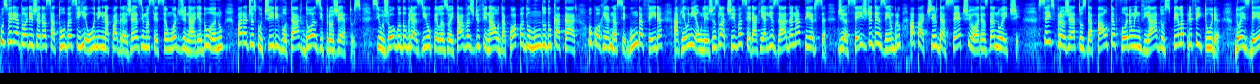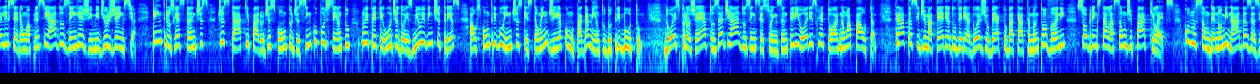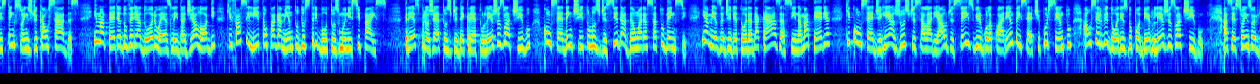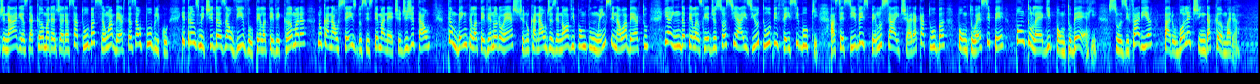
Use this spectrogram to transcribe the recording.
Os vereadores de Aracatuba se reúnem na 40ª sessão ordinária do ano para discutir e votar 12 projetos. Se o jogo do Brasil pelas oitavas de final da Copa do Mundo do Catar ocorrer na segunda-feira, a reunião legislativa será realizada na terça, dia 6 de dezembro, a partir das 7 horas da noite. Seis projetos da pauta foram enviados pela Prefeitura. Dois deles serão apreciados em regime de urgência. Entre os restantes, destaque destaque para o desconto de 5% no IPTU de 2023 aos contribuintes que estão em dia com o pagamento do tributo. Dois projetos adiados em sessões anteriores retornam à pauta. Trata-se de matéria do vereador Gilberto Batata Mantovani sobre a instalação de parklets, como são denominadas as extensões de calçadas, e matéria do vereador Wesley da Dialogue, que facilita o pagamento dos tributos municipais. Três projetos de decreto decreto legislativo concedem títulos de cidadão araçatubense. E a mesa diretora da casa assina a matéria que concede reajuste salarial de 6,47% aos servidores do Poder Legislativo. As sessões ordinárias da Câmara de Araçatuba são abertas ao público e transmitidas ao vivo pela TV Câmara, no canal 6 do Sistema NET Digital, também pela TV Noroeste, no canal 19.1 em sinal aberto e ainda pelas redes sociais YouTube e Facebook, acessíveis pelo site aracatuba.sp.leg.br. Suzy Faria, para o Boletim da Câmara.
